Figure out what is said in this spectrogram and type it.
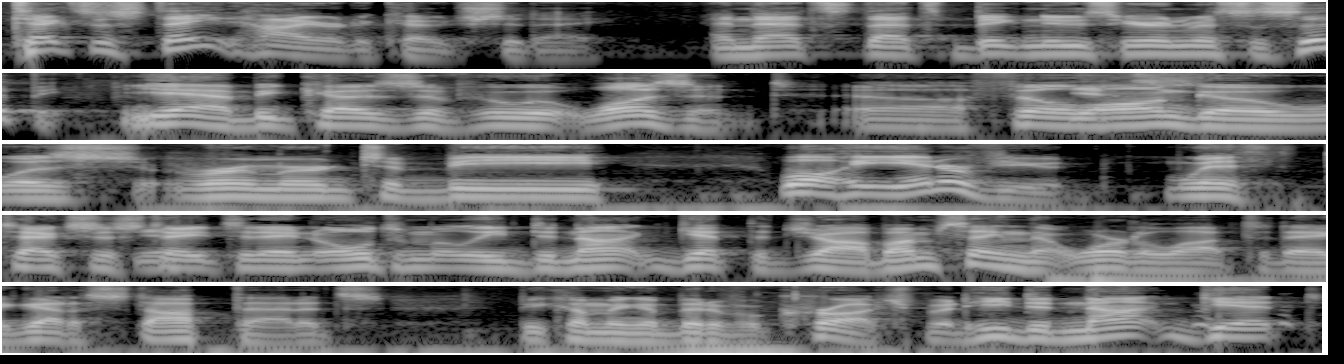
Texas State hired a coach today and that's that's big news here in Mississippi. Yeah, because of who it wasn't. Uh, Phil yes. Longo was rumored to be. Well, he interviewed with Texas State today and ultimately did not get the job. I'm saying that word a lot today. I got to stop that. It's becoming a bit of a crutch. But he did not get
